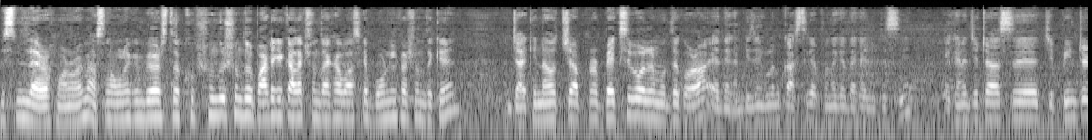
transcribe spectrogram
বিসমিল্লাহির রহমান রহিম। আসসালামু আলাইকুম ভিউয়ার্স। তো খুব সুন্দর সুন্দর পার্টিকে কালেকশন দেখাবো আজকে বর্নিল ফ্যাশন থেকে। যা কিনা হচ্ছে আপনার ফ্লেক্সিবলের মধ্যে করা। এই দেখেন, ডিজাইনগুলো আমি কাছ থেকে আপনাদেরকে দেখা দিতেছি। এখানে যেটা আছে, যে প্রিন্টার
